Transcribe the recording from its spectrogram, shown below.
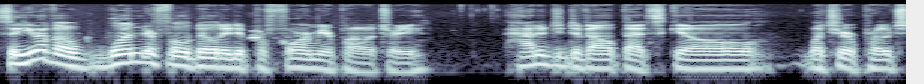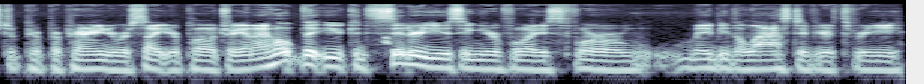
So you have a wonderful ability to perform your poetry. How did you develop that skill? What's your approach to pre- preparing to recite your poetry? And I hope that you consider using your voice for maybe the last of your three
